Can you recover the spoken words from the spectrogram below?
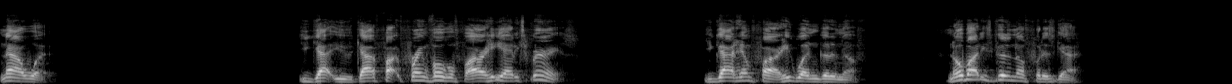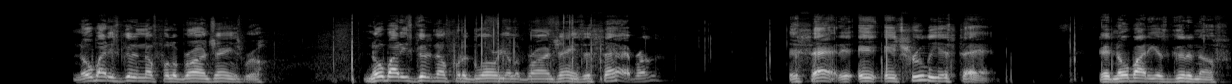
Now what? You got you got Frank Vogel fired. He had experience. You got him fired. He wasn't good enough. Nobody's good enough for this guy. Nobody's good enough for LeBron James, bro. Nobody's good enough for the glory of LeBron James. It's sad, brother. It's sad. It, it, it truly is sad that nobody is good enough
